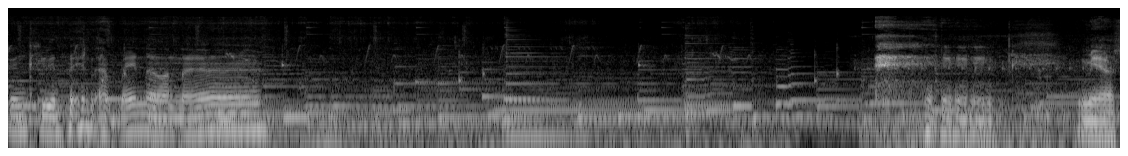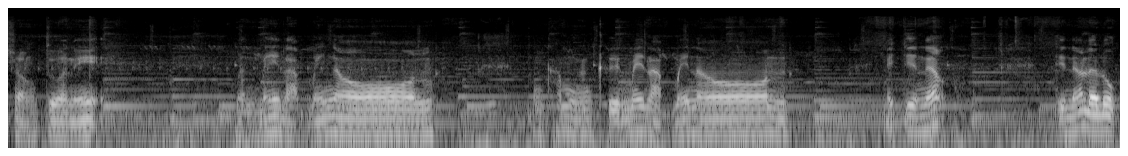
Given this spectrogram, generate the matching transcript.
กลางคืนไม่หลับไม่นอนนะแมวสองตัวนี้ มันไม่หลับไม่นอนกลางค่ำกลางคืนไม่หลับไม่นอนไอ้ตื่นแล้วตื่นแล้วเลยลูก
